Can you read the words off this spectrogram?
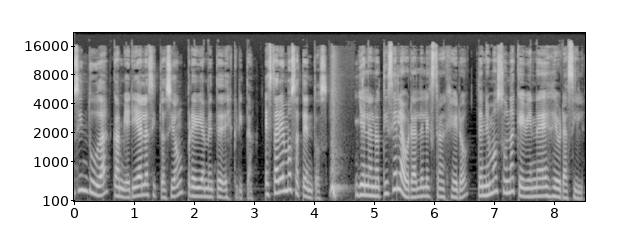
sin duda cambiaría la situación previamente descrita. Estaremos atentos. Y en la noticia laboral del extranjero tenemos una que viene desde Brasil,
